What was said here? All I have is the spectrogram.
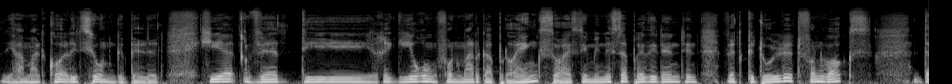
Sie haben halt Koalitionen gebildet. Hier wird die Regierung von Marga Proenx, so heißt die Ministerpräsidentin, wird geduldet von Vox. Das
